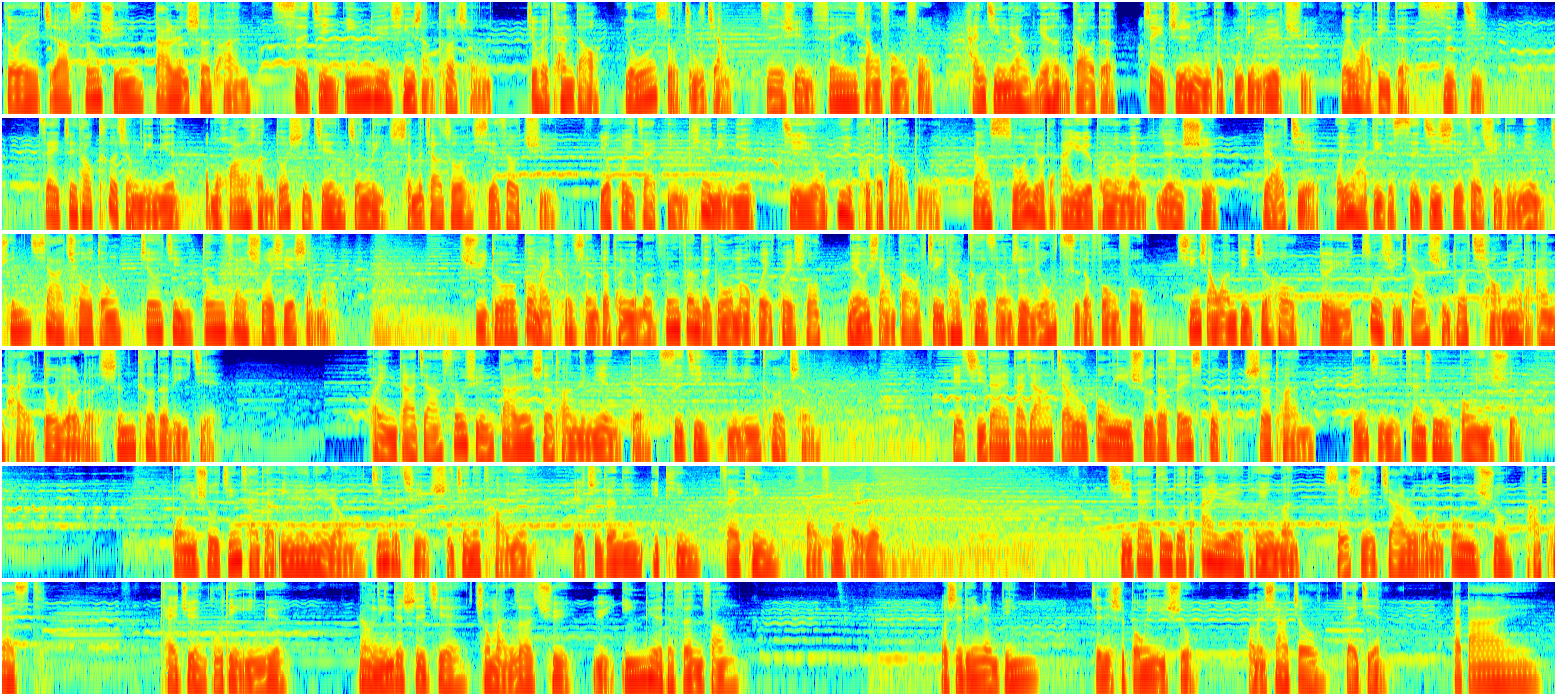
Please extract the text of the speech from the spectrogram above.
各位只要搜寻“大人社团四季音乐欣赏课程”，就会看到由我所主讲、资讯非常丰富、含金量也很高的最知名的古典乐曲维瓦蒂的《四季》。在这套课程里面，我们花了很多时间整理什么叫做协奏曲，也会在影片里面借由乐谱的导读，让所有的爱乐朋友们认识。了解维瓦蒂的四季协奏曲里面春夏秋冬究竟都在说些什么？许多购买课程的朋友们纷纷的跟我们回馈说，没有想到这一套课程是如此的丰富。欣赏完毕之后，对于作曲家许多巧妙的安排都有了深刻的理解。欢迎大家搜寻大人社团里面的四季影音课程。也期待大家加入蹦艺术的 Facebook 社团，点击赞助蹦艺术。蹦艺术精彩的音乐内容经得起时间的考验，也值得您一听再听，反复回味。期待更多的爱乐朋友们随时加入我们蹦艺术 Podcast，开卷古典音乐，让您的世界充满乐趣与音乐的芬芳。我是林仁斌，这里是蹦艺术，我们下周再见，拜拜。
